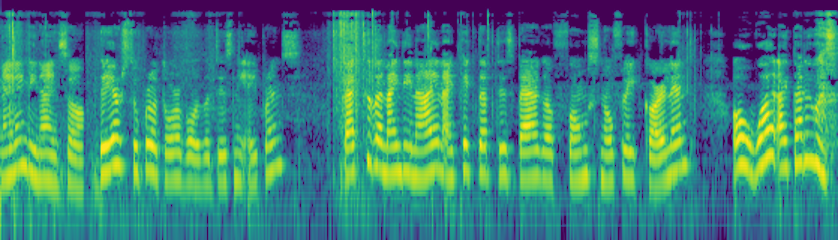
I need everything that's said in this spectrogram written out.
$9.99, so they are super adorable, the Disney aprons. Back to the 99, I picked up this bag of foam snowflake garland. Oh, what? I thought it was...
